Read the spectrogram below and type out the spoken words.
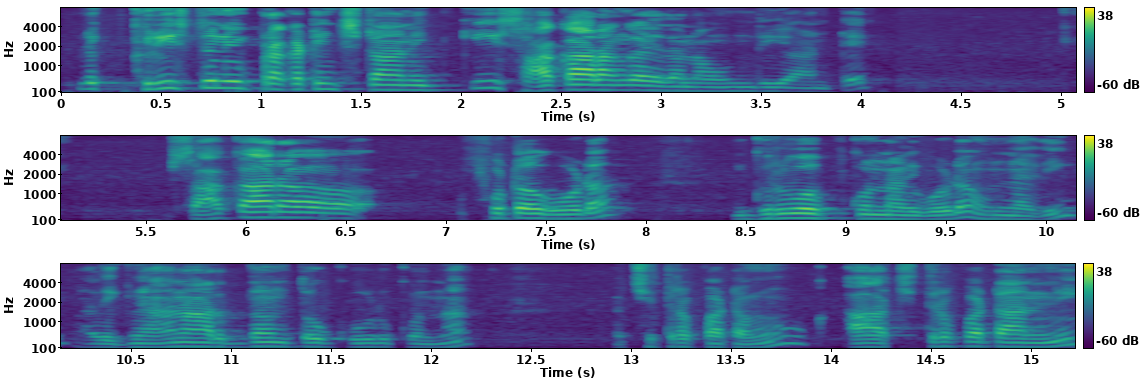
అంటే క్రీస్తుని ప్రకటించడానికి సాకారంగా ఏదైనా ఉంది అంటే సాకార ఫోటో కూడా గురువు ఒప్పుకున్నది కూడా ఉన్నది. అది జ్ఞానార్థంతో కూడుకున్న చిత్రపటము. ఆ చిత్రపటాన్ని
